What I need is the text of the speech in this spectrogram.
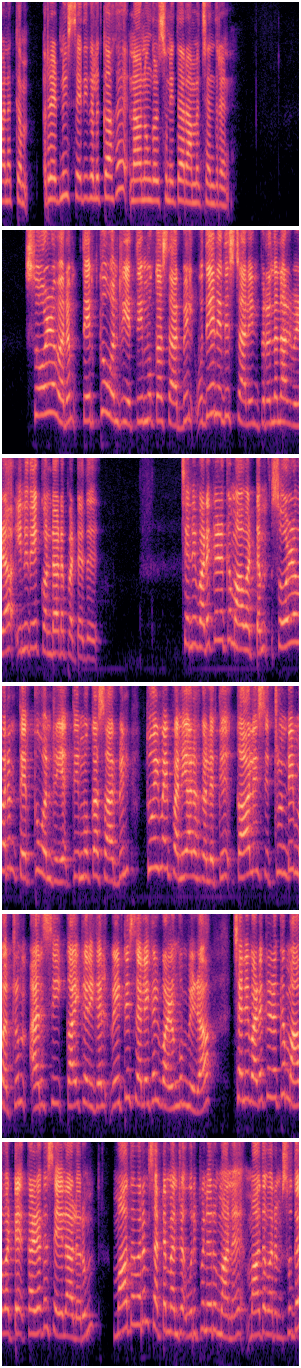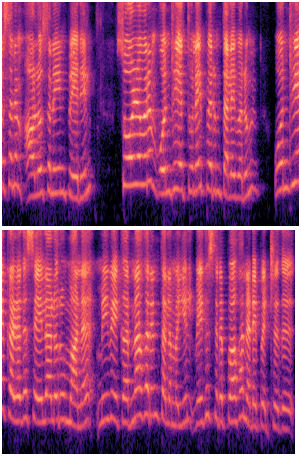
வணக்கம். Red news செய்திகளுக்காக நான் உங்கள் சுனிதா ராமச்சந்திரன். சோழவரம் தெற்கு ஒன்றிய திமுக சார்பில் உதயநிதி ஸ்டாலின் பிறந்தநாள் விழா இனிதே கொண்டாடப்பட்டது. சென்னை வடகிழக்கு மாவட்டம் சோழவரம் தெற்கு ஒன்றிய திமுக சார்பில் தூய்மை பணியாளர்களுக்கு காலை சிற்றுண்டி மற்றும் அரிசி காய்கறிகள் வேட்டி சேலைகள் வழங்கும் விழா சென்னை வடகிழக்கு மாவட்ட கழக செயலாளரும் மாதவரம் சட்டமன்ற உறுப்பினருமான மாதவரம் சுதர்சனம் ஆலோசனையின் பேரில் சோழவரம் ஒன்றிய துணை பெரும் தலைவரும் ஒன்றிய கழக செயலாளருமான மிவே கருணாகரன் தலைமையில் வெகு சிறப்பாக நடைபெற்றது.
